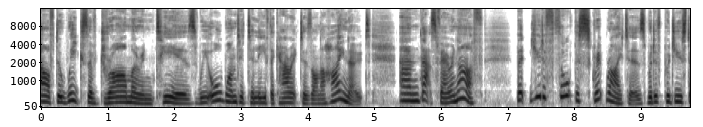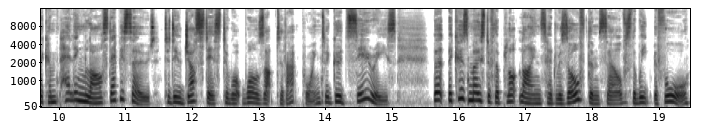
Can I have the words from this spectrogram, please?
After weeks of drama and tears, we all wanted to leave the characters on a high note, and that's fair enough. But you'd have thought the scriptwriters would have produced a compelling last episode to do justice to what was, up to that point, a good series. But because most of the plot lines had resolved themselves the week before,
